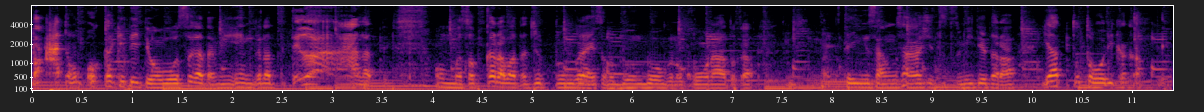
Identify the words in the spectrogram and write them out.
バーッと追っかけていってももう姿見えへんくなっててうわーなって。ほんまそっからまた10分ぐらいその文房具のコーナーとか店員さんを探しつつ見てたらやっと通りかかって。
